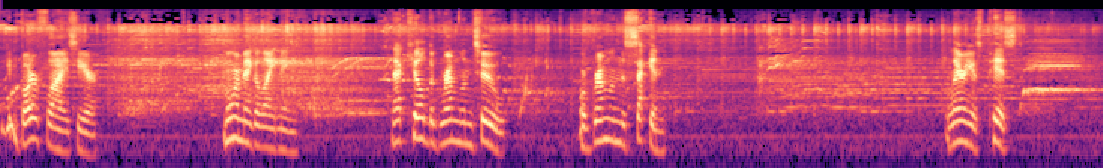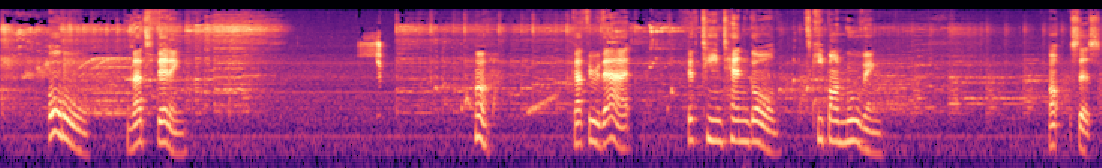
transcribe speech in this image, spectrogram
Look at butterflies here. More Mega Lightning. That killed the Gremlin 2. Or Gremlin the second. Larry is pissed. Oh, that's fitting. Huh. Got through that. 1510 gold. Let's keep on moving. Oh, what's this?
